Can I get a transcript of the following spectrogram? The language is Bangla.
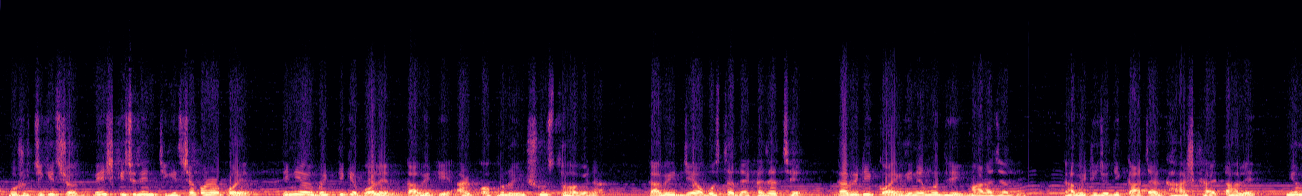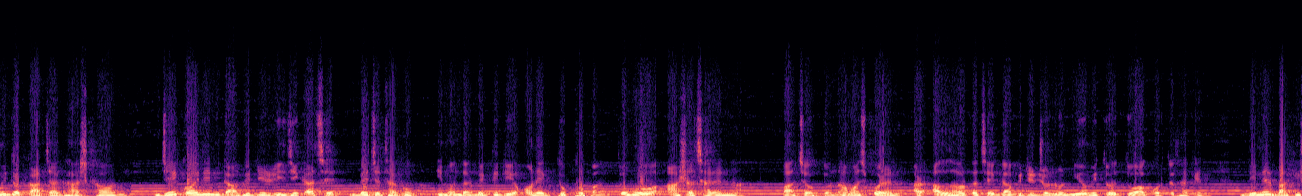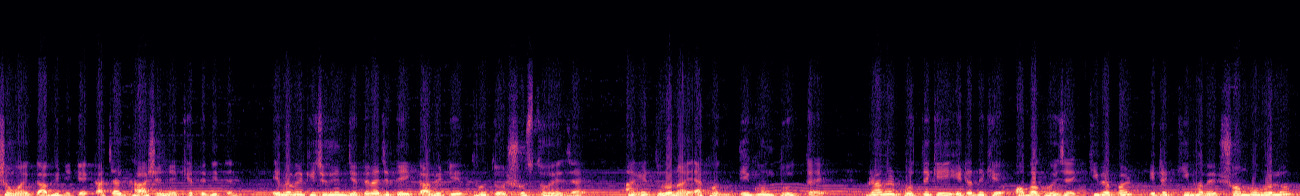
পশু চিকিৎসক বেশ কিছুদিন চিকিৎসা করার পরে তিনি ওই ব্যক্তিকে বলেন, গাভীটি আর কখনোই সুস্থ হবে না। গাভীর যে অবস্থা দেখা যাচ্ছে, গাভীটি কয়েকদিনের মধ্যেই মারা যাবে। গাভীটি যদি কাঁচা ঘাস খায় তাহলে নিয়মিত কাঁচা ঘাস খাওয়ান। যে কয়দিন গাভীটির রিজিক আছে, বেঁচে থাকুক। ইমানদার ব্যক্তিটি অনেক দুঃখ পান, তবুও আশা ছাড়েন না। পাঁচ অক্ত নামাজ পড়েন আর আল্লাহর কাছে গাভীটির জন্য নিয়মিত দোয়া করতে থাকেন। দিনের বাকি সময় গাভীটিকে কাঁচা ঘাস এনে খেতে দিতেন। এভাবে কিছুদিন যেতে না যেতেই গাভীটি দ্রুত সুস্থ হয়ে যায়। আগের তুলনায় এখন দ্বিগুণ দুধ দেয়। গ্রামের প্রত্যেকেই এটা দেখে অবাক হয়ে যায়, কি ব্যাপার? এটা কীভাবে সম্ভব হলো?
